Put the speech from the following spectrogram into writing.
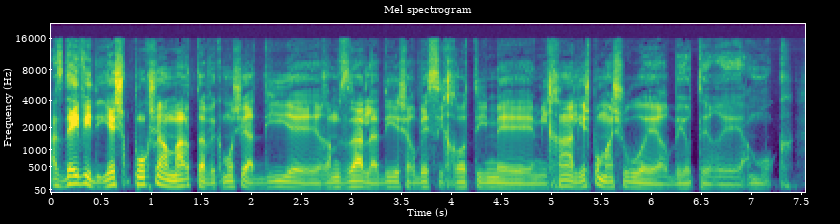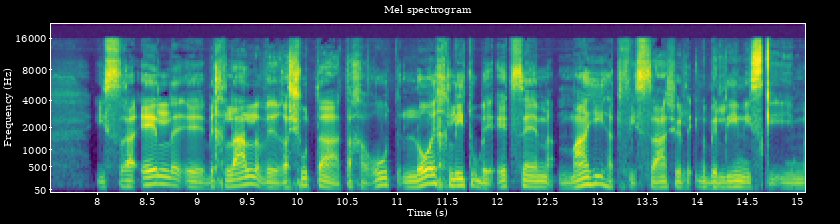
אז דיוויד, יש, כמו שאמרת, וכמו שעדי אה, רמזה, לעדי יש הרבה שיחות עם אה, מיכל, יש פה משהו הרבה יותר עמוק. ישראל בכלל ורשות התחרות לא החליטו בעצם מהי התפיסה של הגבלים עסקיים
